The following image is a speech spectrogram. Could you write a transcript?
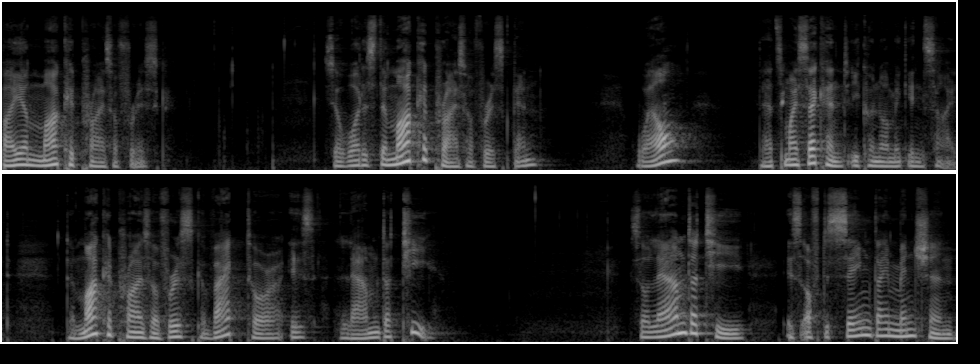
by a market price of risk. So, what is the market price of risk then? Well, that's my second economic insight. The market price of risk vector is lambda t. So, lambda t is of the same dimension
